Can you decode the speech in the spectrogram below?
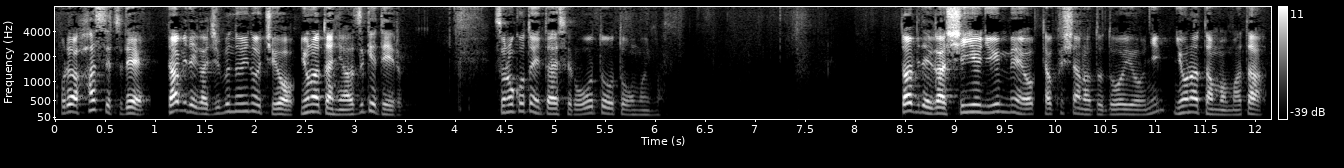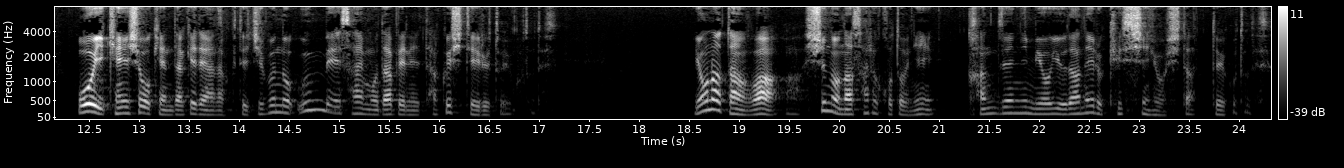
これは8節で、ダビデが自分の命をヨナタンに預けている。そのことに対する応答と思います。ダビデが親友に運命を託したのと同様に、ヨナタンもまた、王位継承権だけではなくて、自分の運命さえもダビデに託しているということです。ヨナタンは、主のなさることに完全に身を委ねる決心をしたということです。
